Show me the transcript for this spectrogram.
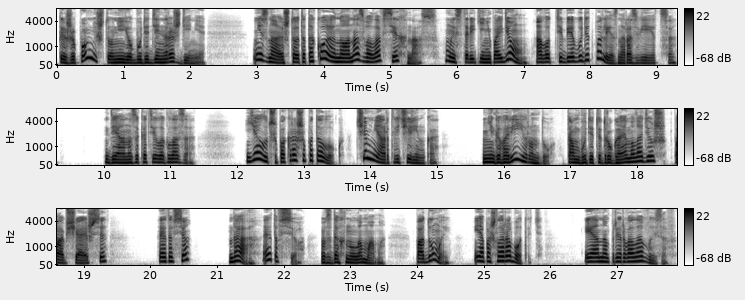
Ты же помнишь, что у нее будет день рождения? Не знаю, что это такое, но она звала всех нас. Мы, старики, не пойдем, а вот тебе будет полезно развеяться». Диана закатила глаза. «Я лучше покрашу потолок. Чем не арт-вечеринка?» «Не говори ерунду. Там будет и другая молодежь. Пообщаешься». «Это все? «Да, это все, вздохнула мама. «Подумай, я пошла работать». И она прервала вызов.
